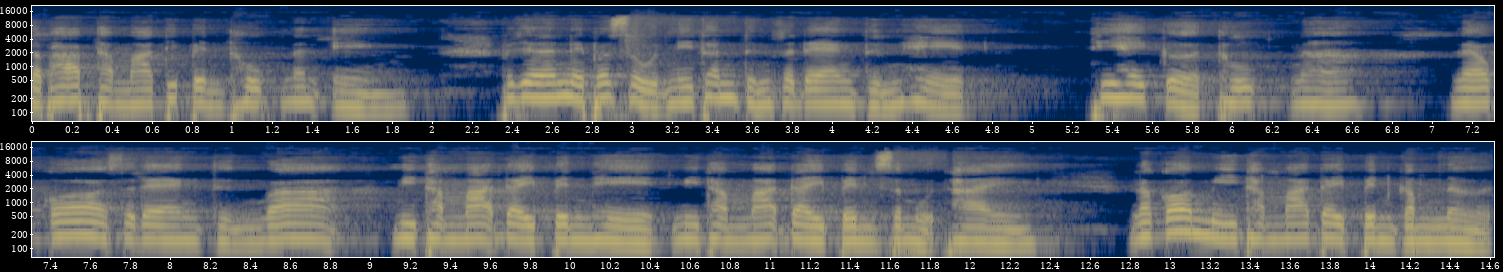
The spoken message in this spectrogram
สภาพธรรมะที่เป็นทุกข์นั่นเอง เพราะฉะนั้นในพระสูตรนี้ท่านถึงแสดงถึงเหตุที่ให้เกิดทุกข์นะแล้วก็แสดงถึงว่า มีธรรมะใดเป็นเหตุ มีธรรมะใดเป็นสมุทัยแล้วก็มีธรรมะใดเป็นกำเนิด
